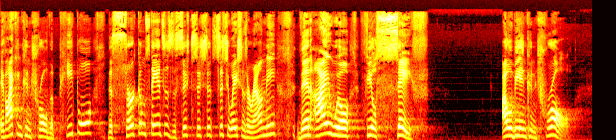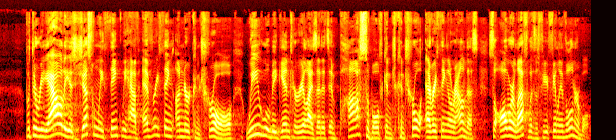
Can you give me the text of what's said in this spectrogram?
if I can control the people, the circumstances, the situations around me, then I will feel safe. I will be in control. But the reality is, just when we think we have everything under control, we will begin to realize that it's impossible to control everything around us. So all we're left with is feeling vulnerable.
